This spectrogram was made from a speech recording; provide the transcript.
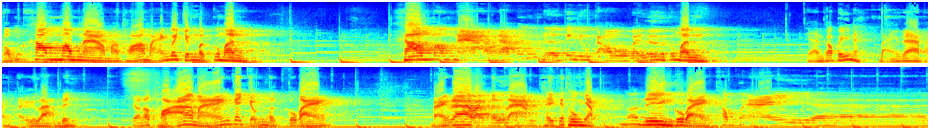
cũng không mong nào mà thỏa mãn với chuẩn mực của mình, không ông nào đáp ứng được cái nhu cầu về lương của mình, thì anh góp ý nè, bạn ra bạn tự làm đi cho nó thỏa mãn cái chuẩn mực của bạn. Bạn ra bạn tự làm thì cái thu nhập nó riêng của bạn không có ai uh,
